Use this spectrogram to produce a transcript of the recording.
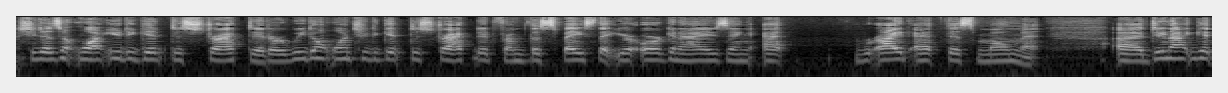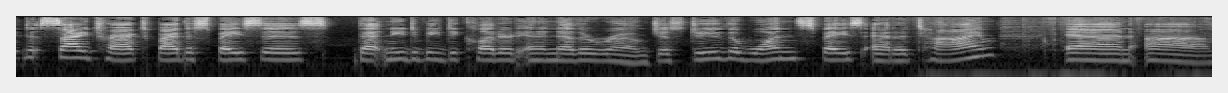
She doesn't want you to get distracted, or we don't want you to get distracted from the space that you're organizing at right at this moment. Uh, do not get sidetracked by the spaces that need to be decluttered in another room. Just do the one space at a time, and um,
